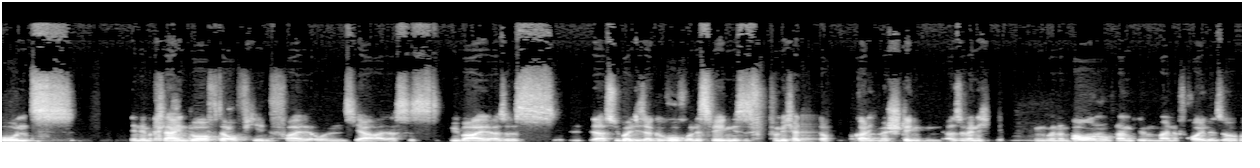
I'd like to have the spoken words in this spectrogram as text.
Und in einem kleinen Dorf da auf jeden Fall. Und ja, das ist überall, also das, da ist überall dieser Geruch und deswegen ist es für mich halt auch gar nicht mehr stinkend. Also wenn ich irgendwo in einem Bauernhof lang gehe und meine Freunde so,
